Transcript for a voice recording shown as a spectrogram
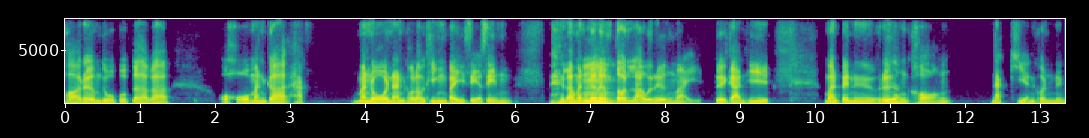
พอเริ่มดูปุ๊บแล้วเราก็ โอ้โห มันก็หักมโนนั้นของเราทิ้งไปเสียสิ้น แล้วมันก็อืมเริ่มต้นเล่าเรื่องใหม่ ด้วยการที่ มันเป็นเรื่องของนักเขียนคนหนึ่ง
